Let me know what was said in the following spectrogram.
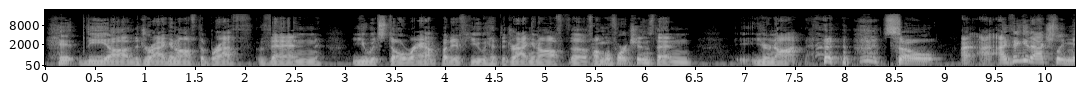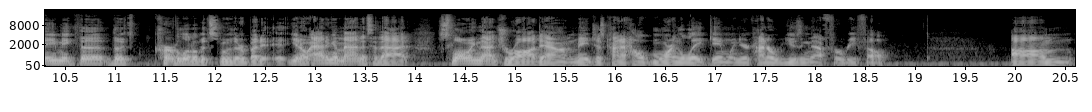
hit the uh, the dragon off the breath, then you would still ramp. But if you hit the dragon off the fungal fortunes, then you're not. so I, I, think it actually may make the the curve a little bit smoother. But it, you know, adding a mana to that, slowing that drawdown may just kind of help more in the late game when you're kind of using that for refill. Um,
